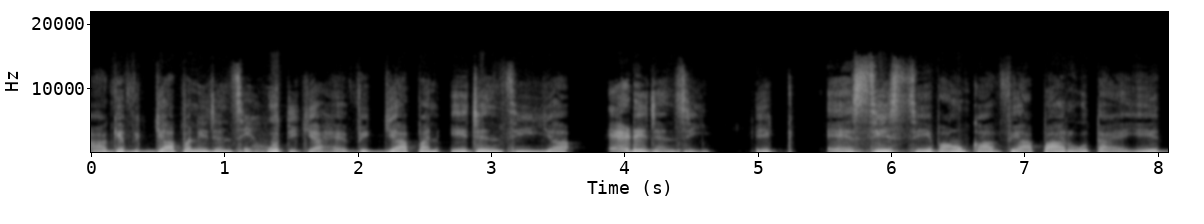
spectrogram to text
आगे विज्ञापन एजेंसी होती क्या है? विज्ञापन एजेंसी या एड एजेंसी, एक ऐसी सेवाओं का व्यापार होता है ये,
